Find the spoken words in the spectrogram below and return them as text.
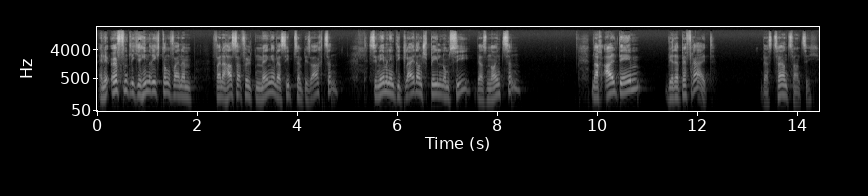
Eine öffentliche Hinrichtung vor, einem, vor einer hasserfüllten Menge, Vers 17 bis 18. Sie nehmen ihm die Kleider und spielen um sie, Vers 19. Nach all dem wird er befreit. Vers 22.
